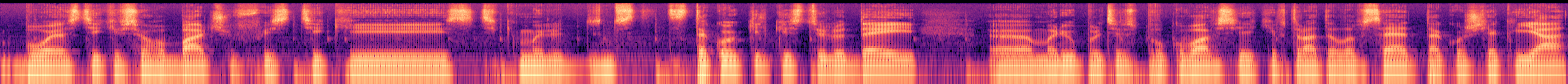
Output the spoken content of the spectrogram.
бо я стільки всього бачив, і стільки, стільки ми з, такою кількістю людей, е, маріупольців спілкувався, які втратили все, також як і я.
